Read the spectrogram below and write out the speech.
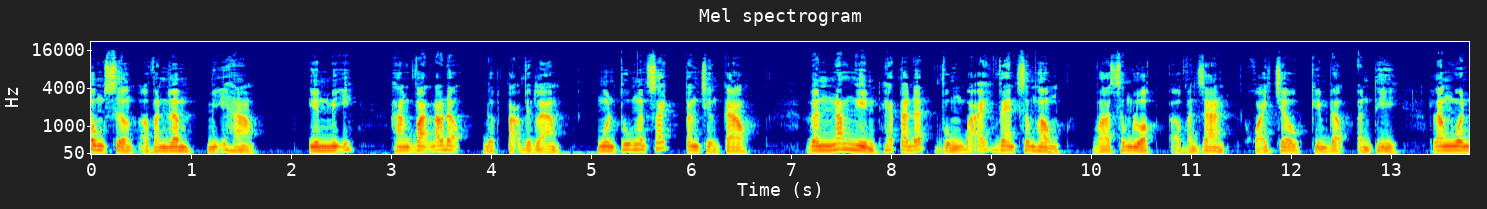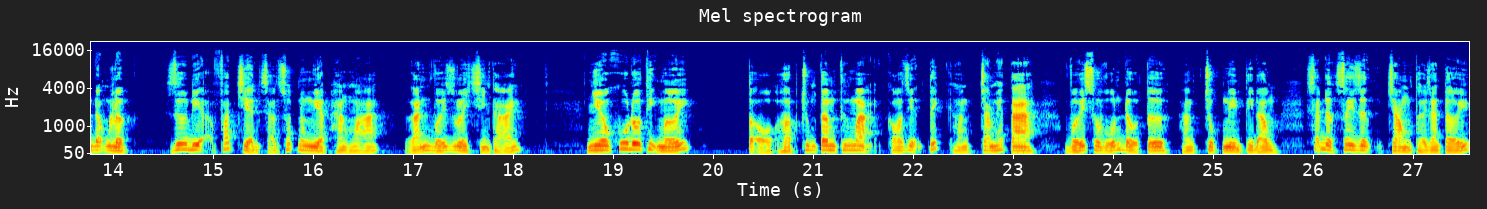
công xưởng ở Văn Lâm, Mỹ Hào, Yên Mỹ, hàng vạn lao động được tạo việc làm, nguồn thu ngân sách tăng trưởng cao. Gần 5.000 hecta đất vùng bãi ven sông Hồng và sông Luộc ở Văn Giang, Khoái Châu, Kim Động, Ân Thi là nguồn động lực dư địa phát triển sản xuất nông nghiệp hàng hóa gắn với du lịch sinh thái. Nhiều khu đô thị mới, tổ hợp trung tâm thương mại có diện tích hàng trăm hecta với số vốn đầu tư hàng chục nghìn tỷ đồng sẽ được xây dựng trong thời gian tới.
